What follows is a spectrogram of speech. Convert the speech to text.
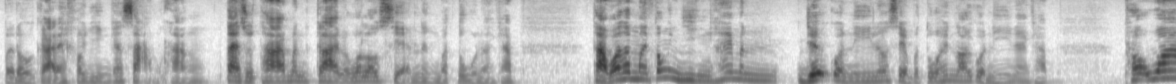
เปิดโอกาสให้เขายิงแค่3ครั้ง แต่สุดท้ายมันกลายเป็นว่าเราเสีย 1 ประตูนะครับถามว่าทำไมต้องยิงให้มันเยอะกว่านี้แล้วเสียประตูให้น้อยกว่านี้นะครับเพราะว่า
